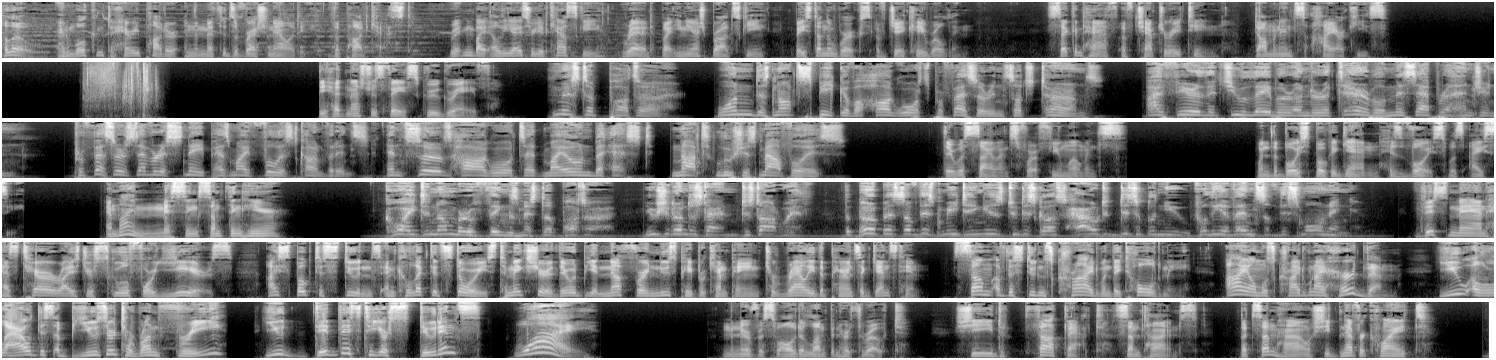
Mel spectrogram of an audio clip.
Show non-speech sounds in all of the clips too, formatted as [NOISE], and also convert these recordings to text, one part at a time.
Hello, and welcome to Harry Potter and the Methods of Rationality, the podcast. Written by Eliezer Yudkowsky, read by Eneasz Brodsky, based on the works of J.K. Rowling. Second half of Chapter 18 Dominance Hierarchies. The headmaster's face grew grave. Mr. Potter, one does not speak of a Hogwarts professor in such terms. I fear that you labor under a terrible misapprehension. Professor Severus Snape has my fullest confidence, and serves Hogwarts at my own behest, not Lucius Malfoy's. There was silence for a few moments. When the boy spoke again, his voice was icy. Am I missing something here? Quite a number of things, Mr. Potter. You should understand, to start with, the purpose of this meeting is to discuss how to discipline you for the events of this morning. This man has terrorized your school for years. I spoke to students and collected stories to make sure there would be enough for a newspaper campaign to rally the parents against him. Some of the students cried when they told me. I almost cried when I heard them. You allowed this abuser to run free? You did this to your students? Why? Minerva swallowed a lump in her throat. She'd thought that, sometimes. But somehow she'd never quite.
